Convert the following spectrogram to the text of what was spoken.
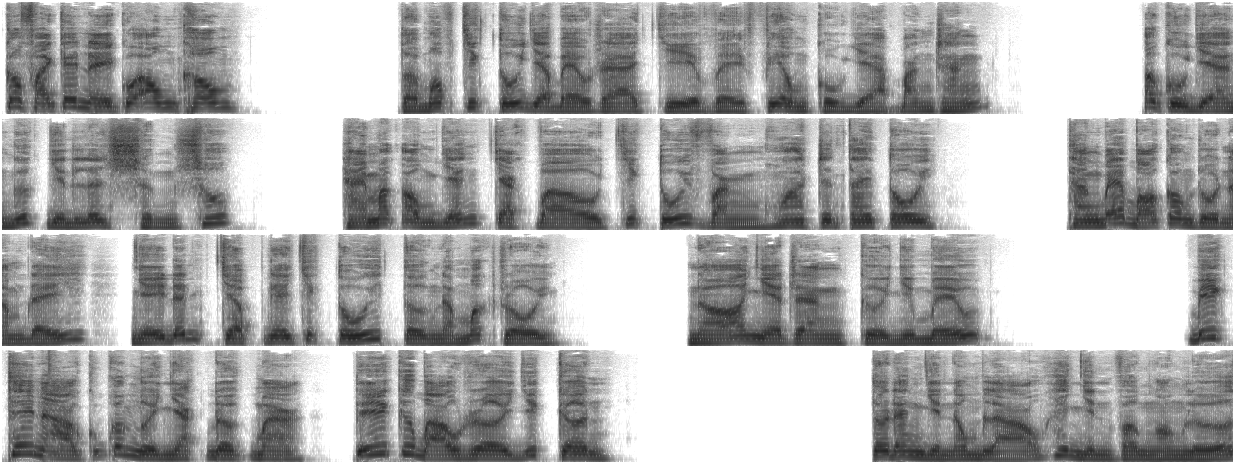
có phải cái này của ông không? Tôi móc chiếc túi da bèo ra chìa về phía ông cụ già bán rắn. Ông cụ già ngước nhìn lên sững sốt. Hai mắt ông dán chặt vào chiếc túi vằn hoa trên tay tôi. Thằng bé bỏ con rùa nằm đấy, nhảy đến chập ngay chiếc túi tưởng nằm mất rồi. Nó nhe răng cười như mếu. Biết thế nào cũng có người nhặt được mà, tía cứ bạo rời dưới kênh. Tôi đang nhìn ông lão hay nhìn vào ngọn lửa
